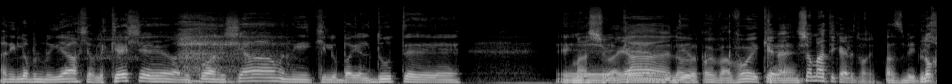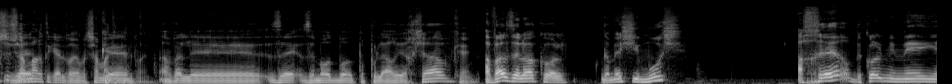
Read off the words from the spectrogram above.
אני לא בנויה עכשיו לקשר, אני פה, אני שם, אני כאילו בילדות. אה, משהו היה, כן, לא, בדיוק. אוי ואבוי, כן, כן. שמעתי כאלה דברים. אז בדיוק. לא חושב שאמרתי כאלה דברים, אבל שמעתי כאלה דברים. אבל זה, מאוד מאוד פופולרי עכשיו. אבל זה לא הכל, גם יש שימוש אחר בכל מיני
